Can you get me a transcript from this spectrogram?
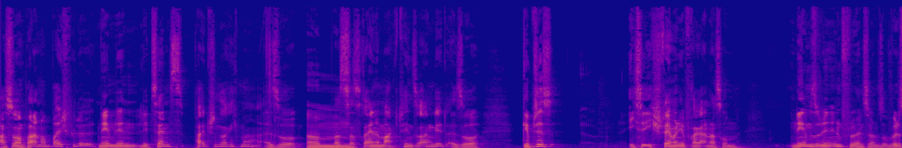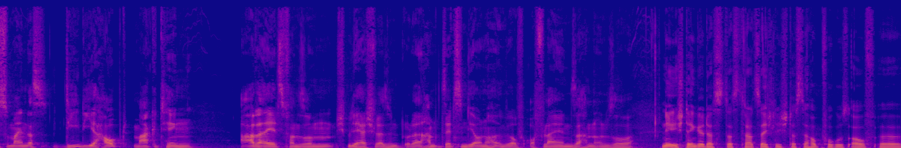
hast du noch ein paar andere Beispiele neben den Lizenzpeitschen, sag ich mal? Also Ähm. was das reine Marketing so angeht? Also gibt es, ich sehe, ich stelle mal die Frage andersrum. Neben so den Influencern und so, würdest du meinen, dass die die Hauptmarketing Ader jetzt von so einem Spielehersteller sind oder haben, setzen die auch noch irgendwie auf Offline-Sachen und so? Nee, ich denke, dass das tatsächlich, dass der Hauptfokus auf äh,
